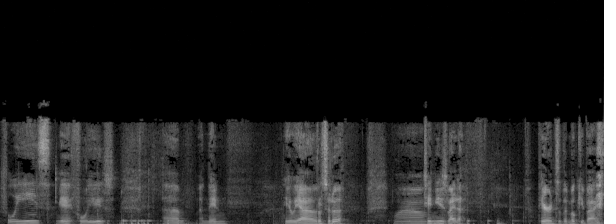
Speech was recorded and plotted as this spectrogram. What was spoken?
Four years. yeah four years, um, and then here we are, Rotorua, Wow. ten years later. Parents of the Milky Bar.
